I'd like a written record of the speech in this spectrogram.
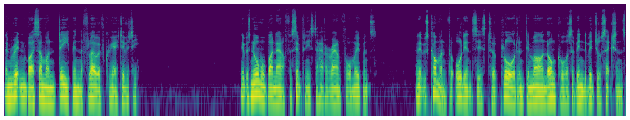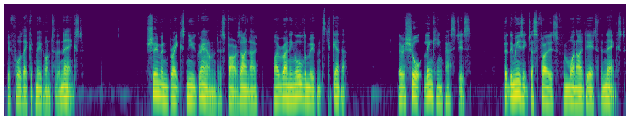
and written by someone deep in the flow of creativity. It was normal by now for symphonies to have around four movements, and it was common for audiences to applaud and demand encores of individual sections before they could move on to the next. Schumann breaks new ground, as far as I know, by running all the movements together. There are short linking passages, but the music just flows from one idea to the next,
